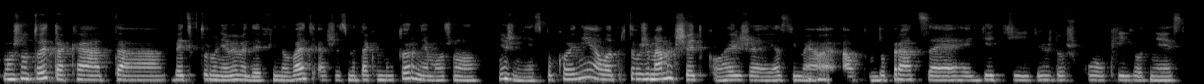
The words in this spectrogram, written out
Možno to je taká tá vec, ktorú nevieme definovať a že sme tak vnútorne možno, nie že nespokojní, ale pretože máme všetko, hej, že jazdíme mm. autom do práce, hej, deti tiež do škôlky ich odniesť,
